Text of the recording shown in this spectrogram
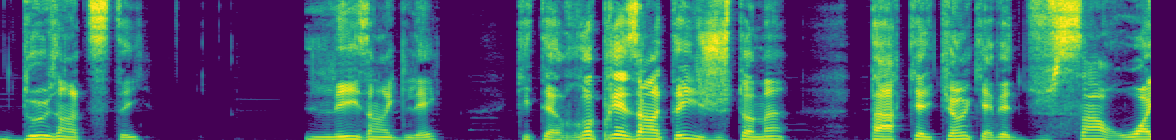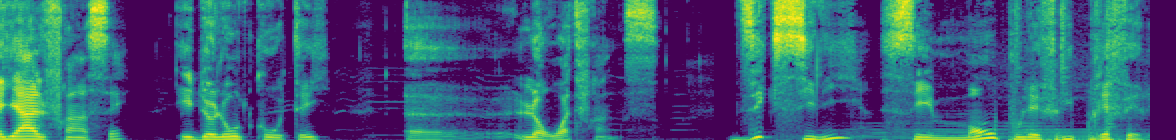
deux entités, les Anglais, qui étaient représentés justement par quelqu'un qui avait du sang royal français, et de l'autre côté, euh, le roi de France. Dixilly, c'est mon poulet frit préféré.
